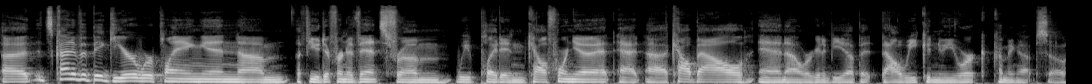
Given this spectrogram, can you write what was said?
uh, it's kind of a big year. We're playing in um, a few different events. From we played in California at, at uh, CalBal, and uh, we're going to be up at Bal Week in New York coming up. So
